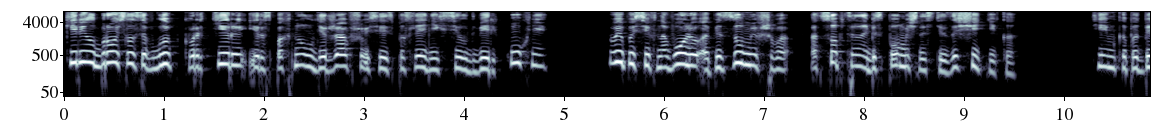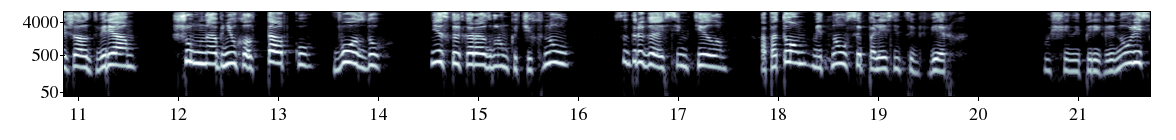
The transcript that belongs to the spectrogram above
Кирилл бросился вглубь квартиры и распахнул державшуюся из последних сил дверь кухни, выпустив на волю обезумевшего от собственной беспомощности защитника. Тимка подбежал к дверям, шумно обнюхал тапку, воздух, несколько раз громко чихнул, содрогаясь всем телом, а потом метнулся по лестнице вверх. Мужчины переглянулись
